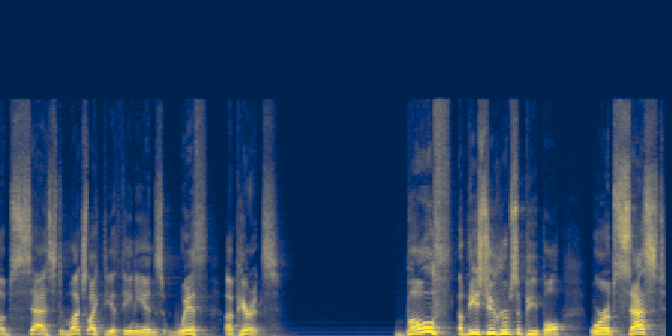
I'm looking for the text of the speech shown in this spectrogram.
obsessed, much like the Athenians, with appearance. Both of these two groups of people were obsessed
